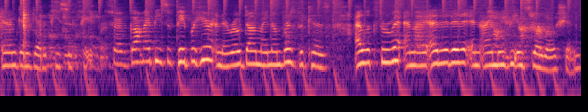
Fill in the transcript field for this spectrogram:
and I'm gonna get a piece of paper. So I've got my piece of paper here, and I wrote down my numbers because I looked through it and I edited it in iMovie in slow motion.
